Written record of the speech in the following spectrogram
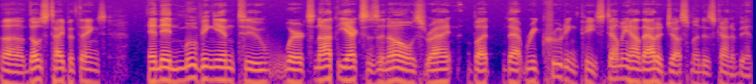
uh, those type of things, and then moving into where it's not the X's and O's, right? But that recruiting piece. Tell me how that adjustment has kind of been.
